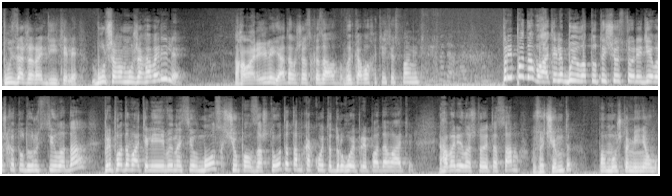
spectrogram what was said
пусть даже родители. Бушева мужа говорили? Говорили, я только что сказал. Вы кого хотите вспомнить? Преподавателя была тут еще история, девушка тут грустила, да? Преподаватель ей выносил мозг, щупал за что-то, там какой-то другой преподаватель. Говорила, что это сам. Зачем-то, потому что меня...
